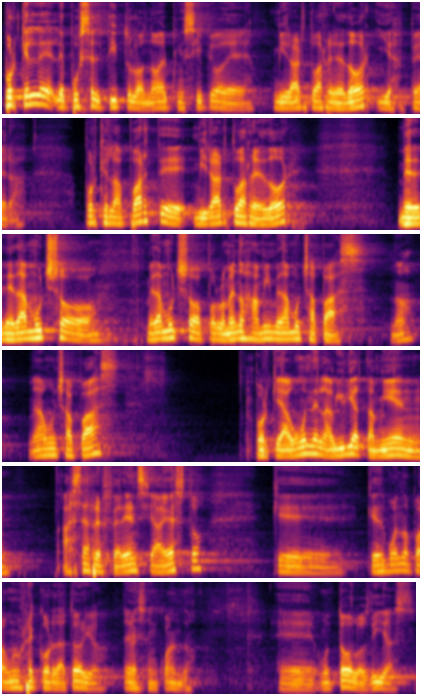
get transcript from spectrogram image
¿por qué le, puse el título, no? Al principio de mirar tu alrededor y espera. Porque la parte mirar tu alrededor me, me, da mucho, me da mucho, por lo menos a mí me da mucha paz, ¿no? Me da mucha paz porque aún en la Biblia también hace referencia a esto, que, que es bueno para un recordatorio de vez en cuando, eh, todos los días,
